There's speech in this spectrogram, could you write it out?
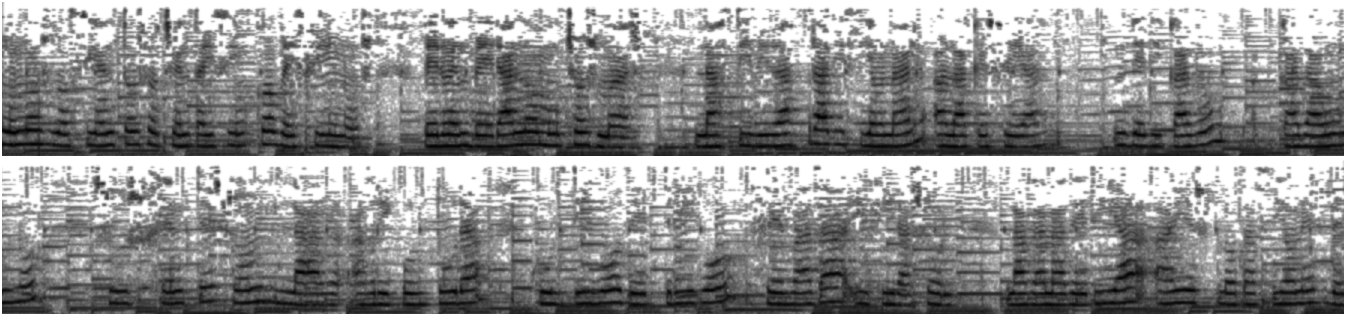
unos 285 vecinos, pero en verano muchos más. La actividad tradicional a la que se ha dedicado cada uno sus gentes son la agricultura, cultivo de trigo, cebada y girasol. La ganadería, hay explotaciones de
